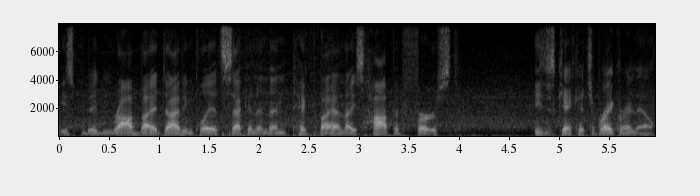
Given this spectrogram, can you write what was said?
He's been robbed by a diving play at second and then picked by a nice hop at first. He just can't catch a break right now.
